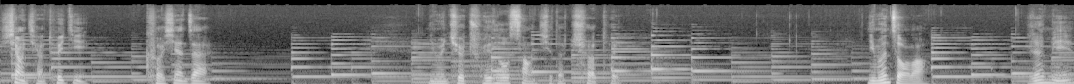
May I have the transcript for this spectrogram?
向前推进。可现在。你们却垂头丧气的撤退，你们走了，人民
